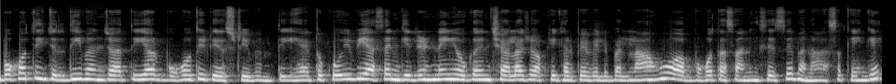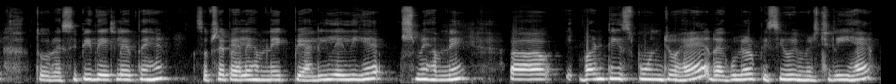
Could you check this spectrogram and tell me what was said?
बहुत ही जल्दी बन जाती है और बहुत ही टेस्टी बनती है। तो कोई भी ऐसा इंग्रेडिएंट नहीं होगा, इंशाल्लाह, जो आपके घर पे अवेलेबल ना हो। आप बहुत आसानी से इसे बना सकेंगे। तो रेसिपी देख लेते हैं। सबसे पहले हमने एक प्याली ले ली है। उसमें हमने वन टीस्पून जो है रेगुलर पिसी हुई मिर्च ली है।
